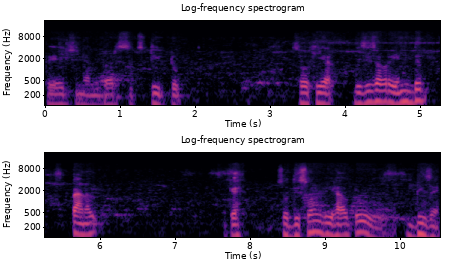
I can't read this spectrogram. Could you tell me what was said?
page number 62. So here, this is our end panel. Okay. So this one we have to design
